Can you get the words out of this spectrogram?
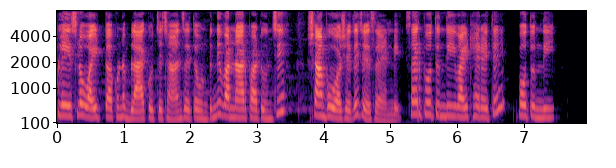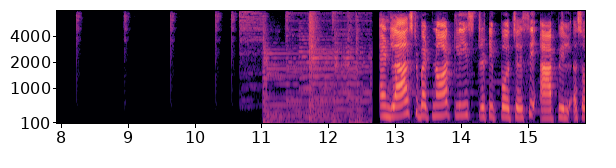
ప్లేస్లో వైట్ కాకుండా బ్లాక్ వచ్చే ఛాన్స్ అయితే ఉంటుంది. వన్ అవర్ పాటు ఉంచి షాంపూ వాష్ అయితే చేసేయండి. సరిపోతుంది వైట్ హెయిర్ అయితే? పోతుంది. And last but not least tip వచ్చేసి యాపిల్ సో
